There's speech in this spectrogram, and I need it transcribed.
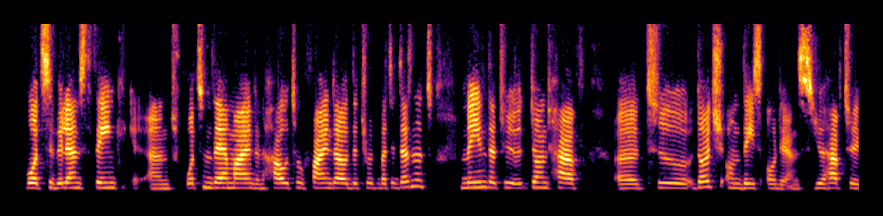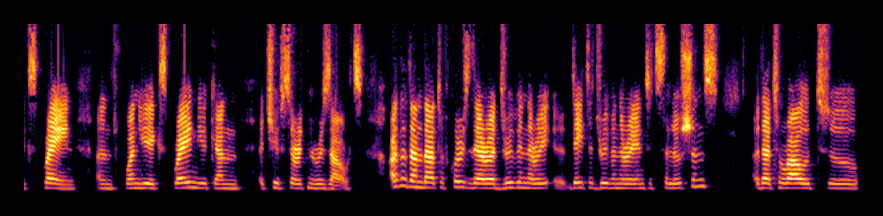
what civilians think and what's in their mind and how to find out the truth. But it does not mean that you don't have uh, to dodge on this audience. You have to explain, and when you explain, you can achieve certain results. Other than that, of course, there are driven data-driven oriented solutions that allow to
